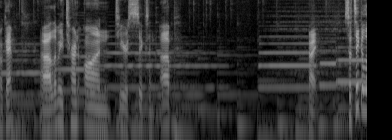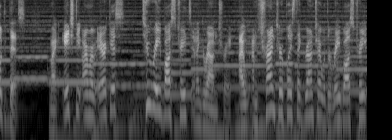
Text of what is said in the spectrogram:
Okay. Uh, let me turn on tier 6 and up. Alright, so take a look at this. My HD Armor of Eraqus, two Raid Boss traits, and a ground trait. I, am trying to replace that ground trait with a Raid Boss trait,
